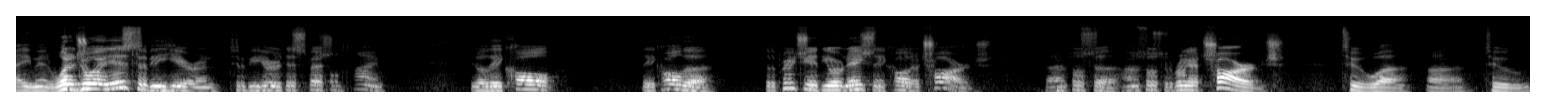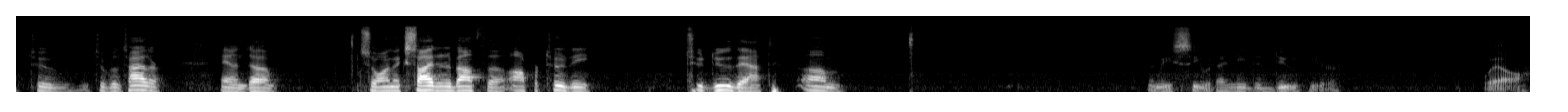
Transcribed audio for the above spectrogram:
Amen. What a joy it is to be here and to be here at this special time. You know, they call they call the the preaching at the ordination they call it a charge. I'm supposed to I'm supposed to bring a charge to uh, uh, to to to Brother Tyler, and uh, so I'm excited about the opportunity to do that. Um, let me see what I need to do here. Well,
